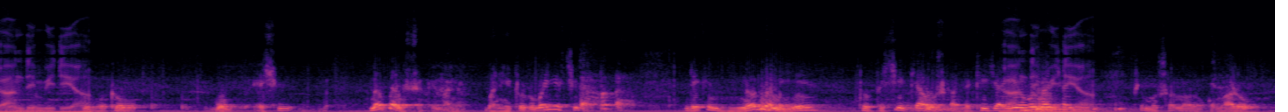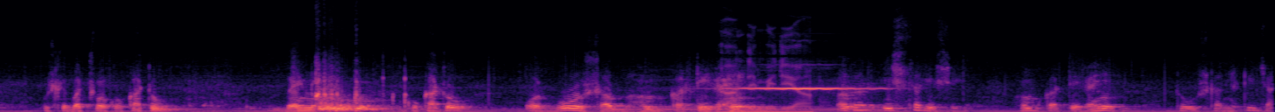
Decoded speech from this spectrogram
गांधी. तो वो तो वो ऐसी न बन सके बने तो, तो बड़ी अच्छी बात। है लेकिन न बने तो पीछे क्या उसका नतीजा ये होना चाहिए? कि मुसलमानों को मारो उसके बच्चों को काटो बहनों को काटो और वो सब हम करते रहें। अगर इस तरह से हम करते रहें तो उसका नतीजा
